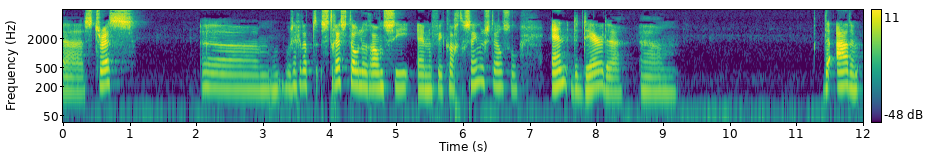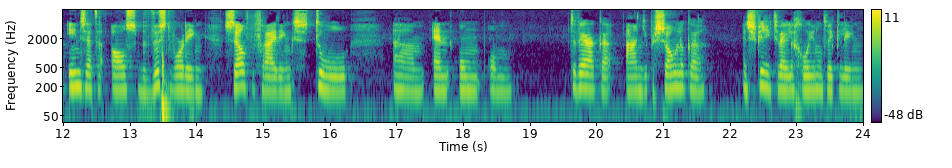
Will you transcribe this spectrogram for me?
uh, stress. Uh, hoe zeg je dat? Stresstolerantie en een veerkrachtig zenuwstelsel. En de derde, um, de adem inzetten als bewustwording, zelfbevrijdingstool. Um, en om, om te werken aan je persoonlijke en spirituele groei en ontwikkeling.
